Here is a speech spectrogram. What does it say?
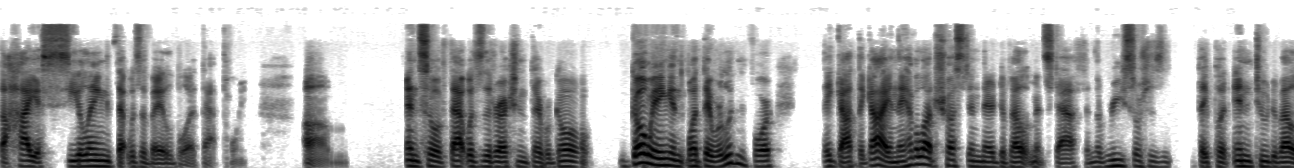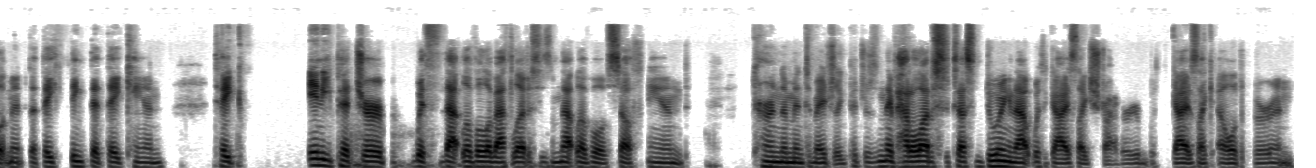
the highest ceiling that was available at that point. Um, and so if that was the direction that they were going going and what they were looking for, they got the guy and they have a lot of trust in their development staff and the resources they put into development that they think that they can take any pitcher with that level of athleticism, that level of stuff, and turn them into major league pitchers. And they've had a lot of success doing that with guys like Strider, with guys like Elder, and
